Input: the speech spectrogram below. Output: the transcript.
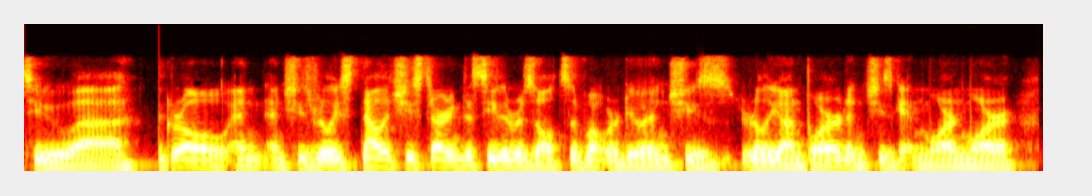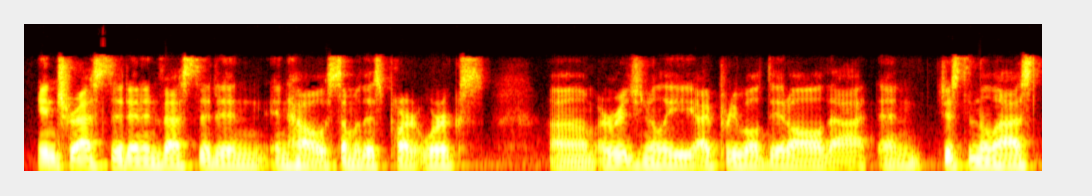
to uh, grow. And and she's really now that she's starting to see the results of what we're doing she's really on board and she's getting more and more interested and invested in in how some of this part works. Um, originally i pretty well did all that. And just in the last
